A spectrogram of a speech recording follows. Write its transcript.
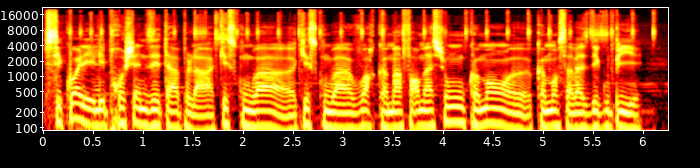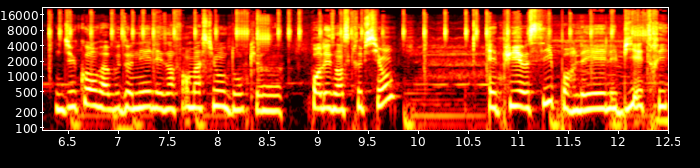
C'est quoi les, les prochaines étapes là? Qu'est-ce qu'on va, euh, qu'est-ce qu'on va avoir comme information? Comment, euh, comment ça va se dégoupiller? Du coup, on va vous donner les informations donc, euh, pour les inscriptions. Et puis aussi pour les, les billetteries,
